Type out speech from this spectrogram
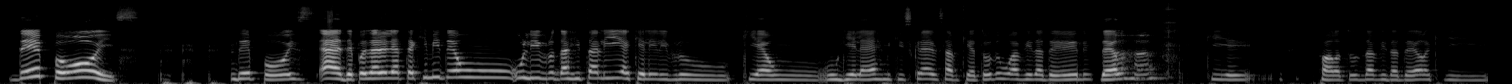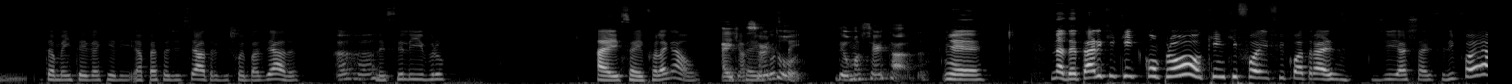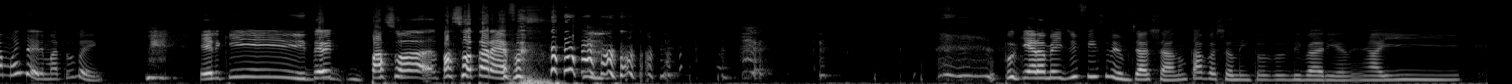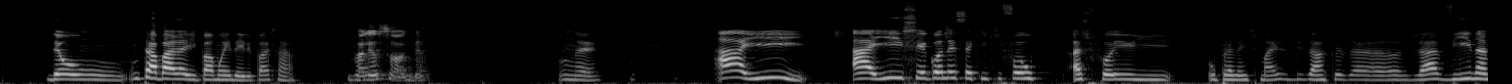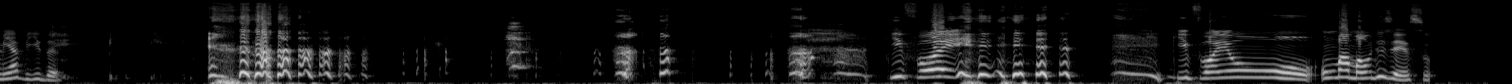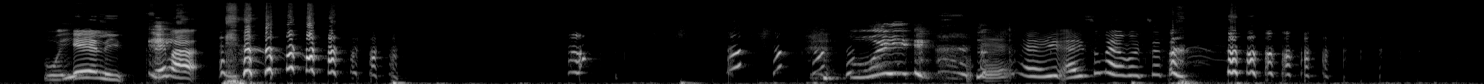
Depois. Depois. É, depois ele até que me deu um, o livro da Rita Lee, aquele livro que é um, o Guilherme que escreve, sabe? Que é toda a vida dele, dela Aham. que fala tudo da vida dela, que também teve aquele a peça de teatro que foi baseada Aham. nesse livro. Aí isso aí foi legal. Aí já Isso acertou. Deu uma acertada. É. Não, detalhe que quem que comprou, quem que foi ficou atrás de achar esse livro foi a mãe dele, mas tudo bem. Ele que deu, passou, a, passou a tarefa. Porque era meio difícil mesmo de achar. Não tava achando em todas as livrarias, né? Aí deu um, um trabalho aí pra mãe dele pra achar. Valeu, sogra. É. Aí, aí chegou nesse aqui que foi o, acho que foi o presente mais bizarro que eu já, já vi na minha vida. que foi que foi um, um mamão de gesso. Oi? Ele, sei lá, Oi? É, é, é isso mesmo que você tá.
